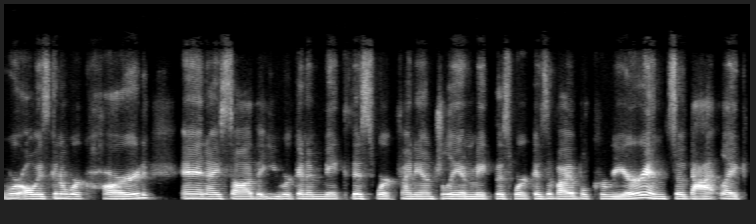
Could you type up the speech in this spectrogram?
were always going to work hard and i saw that you were going to make this work financially and make this work as a viable career and so that like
